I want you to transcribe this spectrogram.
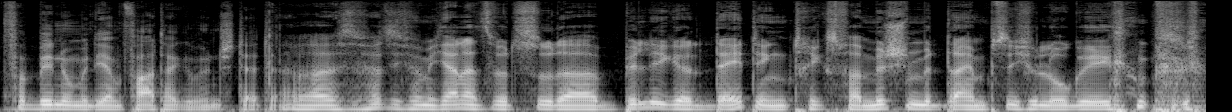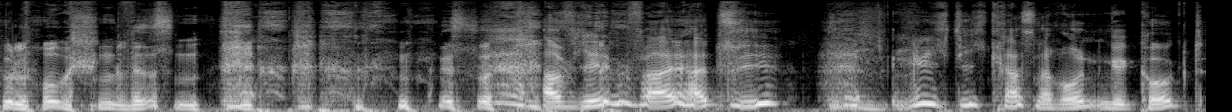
Verbindung mit ihrem Vater gewünscht hätte. Aber es hört sich für mich an, als würdest du da billige Dating-Tricks vermischen mit deinem Psychologi psychologischen Wissen. Auf jeden Fall hat sie richtig krass nach unten geguckt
